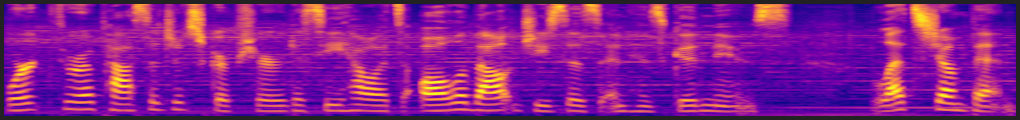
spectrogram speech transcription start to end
work through a passage of Scripture to see how it's all about Jesus and his good news. Let's jump in.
